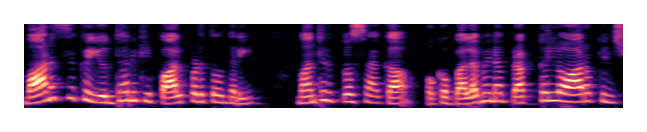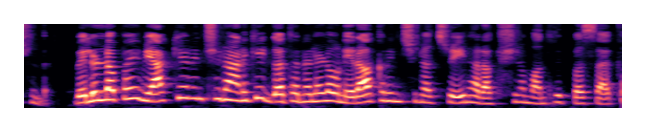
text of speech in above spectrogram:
మానసిక యుద్ధానికి పాల్పడుతోందని మంత్రిత్వ శాఖ ఒక బలమైన ప్రకటనలో ఆరోపించింది. వెల్లుళ్ళపై వ్యాఖ్యానించడానికి గత నెలలో నిరాకరించిన చైనా రక్షణ మంత్రిత్వ శాఖ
